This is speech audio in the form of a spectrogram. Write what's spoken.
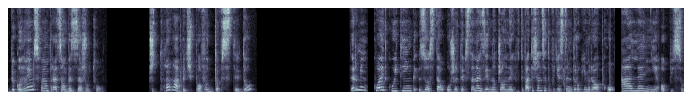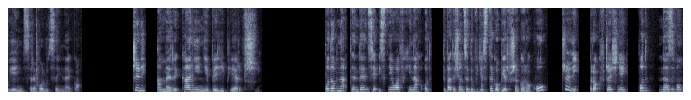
Wykonuję swoją pracę bez zarzutu. Czy to ma być powód do wstydu? Termin quiet quitting został użyty w Stanach Zjednoczonych w 2022 roku, ale nie opisuje nic rewolucyjnego. Czyli Amerykanie nie byli pierwsi. Podobna tendencja istniała w Chinach od 2021 roku, czyli rok wcześniej, pod nazwą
